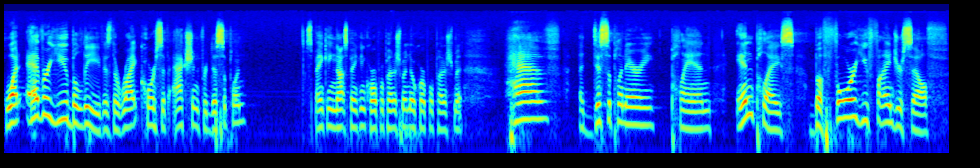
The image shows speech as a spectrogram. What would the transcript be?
Whatever you believe is the right course of action for discipline, spanking, not spanking, corporal punishment, no corporal punishment, have a disciplinary plan in place before you find yourself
